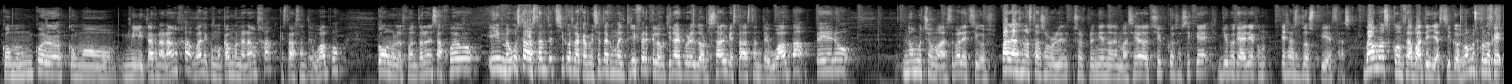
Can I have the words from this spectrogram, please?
como en un color como militar naranja, ¿vale? Como camo naranja, que está bastante guapo con los pantalones a juego. Y me gusta bastante, chicos, la camiseta con el trifer, que lo tiene ahí por el dorsal, que está bastante guapa, pero no mucho más, ¿vale, chicos? Palas no está sorprendiendo demasiado, chicos, así que yo me quedaría con esas dos piezas. Vamos con zapatillas, chicos, vamos con lo que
